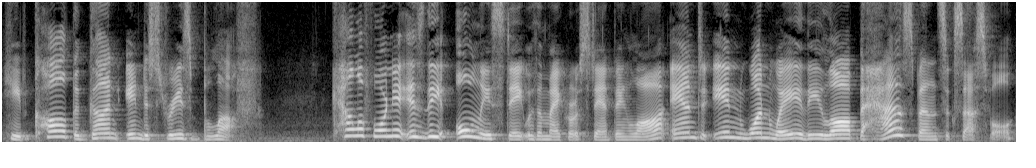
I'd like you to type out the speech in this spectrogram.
he'd called the gun industry's bluff. California is the only state with a micro stamping law, and in one way, the law has been successful.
